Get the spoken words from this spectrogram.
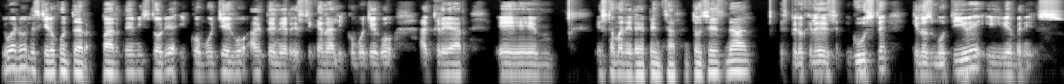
Y bueno, les quiero contar parte de mi historia y cómo llego a tener este canal y cómo llego a crear eh, esta manera de pensar. Entonces, nada, espero que les guste, que los motive y bienvenidos.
